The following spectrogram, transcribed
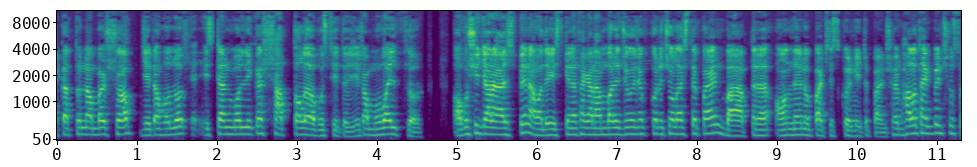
একাত্তর নম্বর শপ যেটা হলো ইস্টার্ন মল্লিকার সাততলায় অবস্থিত, যেটা মোবাইল ফ্লোর অবশ্যই যারা আসবেন, আমাদের স্ক্রিনে থাকা নাম্বারে যোগাযোগ করে চলে আসতে পারেন বা আপনারা অনলাইনও পারচেস করে নিতে পারেন। সবাই ভালো থাকবেন, সুস্থ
